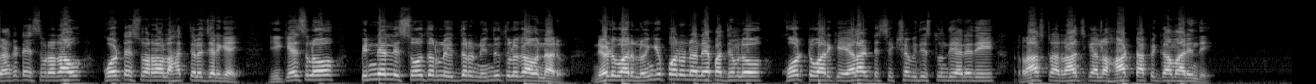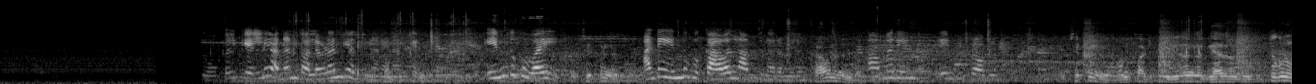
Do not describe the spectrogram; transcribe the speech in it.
వెంకటేశ్వరరావు కోటేశ్వరరావుల హత్యలు జరిగాయి. ఈ కేసులో పిన్నెల్లి సోదరులు ఇద్దరు నిందితులుగా ఉన్నారు. నేడు వారు లొంగిపోనున్న నేపథ్యంలో కోర్టు వారికి ఎలాంటి శిక్ష విధిస్తుంది అనేది రాష్ట్ర రాజకీయాల్లో హాట్ టాపిక్గా మారింది. లోపలికి వెళ్ళి అన్నను కలవడానికి వెళ్తున్నాను నేను అంతే ఎందుకు? వై? అంటే ఎందుకు? కావాలని ఆపుతున్నారా మీరు? మరి ఏంటి ప్రాబ్లం చెప్పండి వన్ ఫార్టీ ఫైవ్ విధంగా గ్యాదర్ ఇట్లా కూడా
